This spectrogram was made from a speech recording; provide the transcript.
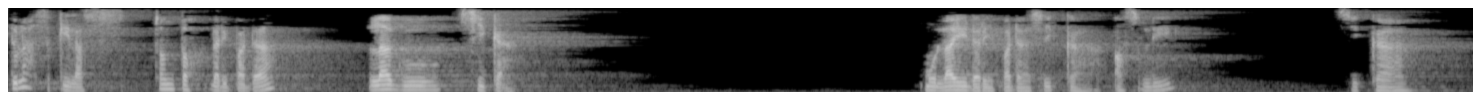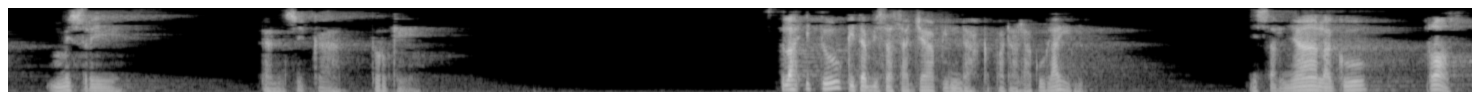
Itulah sekilas contoh daripada lagu sika. Mulai daripada sika asli, sika Misri, dan sika Turki. Setelah itu kita bisa saja pindah kepada lagu lain. Misalnya lagu Ros.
